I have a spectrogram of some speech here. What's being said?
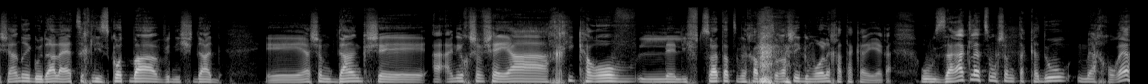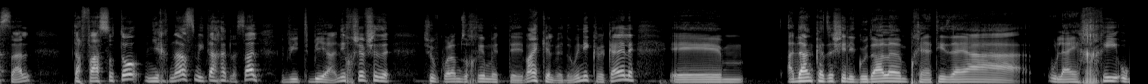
שאנדרי גודל היה צריך לזכות בה ונשדד. אה, היה שם דנק שאני חושב שהיה הכי קרוב ל- לפצוע את עצמך בצורה שיגמור לך את הקריירה. הוא זרק לעצמו שם את הכדור מאחורי הסל, תפס אותו, נכנס מתחת לסל והטביע. אני חושב שזה, שוב, כולם זוכרים את אה, מייקל ודומיניק וכאלה. אה, ה dunk הזה של איגודלה, מבחינתי זה היה אולי הכי, הוא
